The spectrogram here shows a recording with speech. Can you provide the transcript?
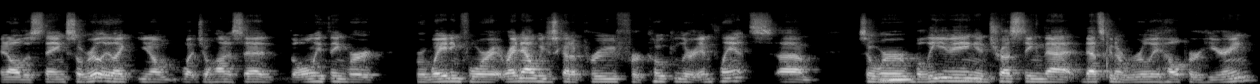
and all those things. So really, like you know what Johonna said, the only thing we're we're waiting for it right now. We just got approved for cochlear implants. Um, so we're mm-hmm. believing and trusting that that's going to really help her hearing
